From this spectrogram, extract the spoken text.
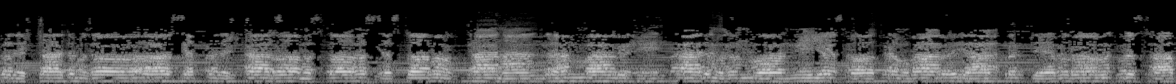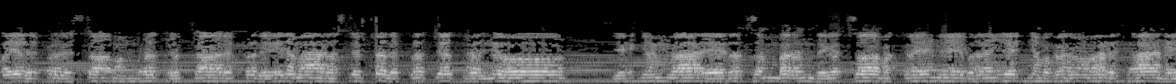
प्रतिष्ठा च मसोऽस्य प्रतिष्ठा सोमस्तोमस्य स्तोममुक्तानाम् ग्रहम् वा वोन्नीयस्तोत्रमुपाविजात् प्रत्येव सोमकृस्थापयति प्रतिष्ठामम् प्रत्युक्तारि प्रदेयमानस्तिष्ठति प्रत्यध्वर्यो यज्ञम् वा एतत्सम्भरन्ति यत्स्वामक्रेण्ये पदम् यज्ञमुखमाने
